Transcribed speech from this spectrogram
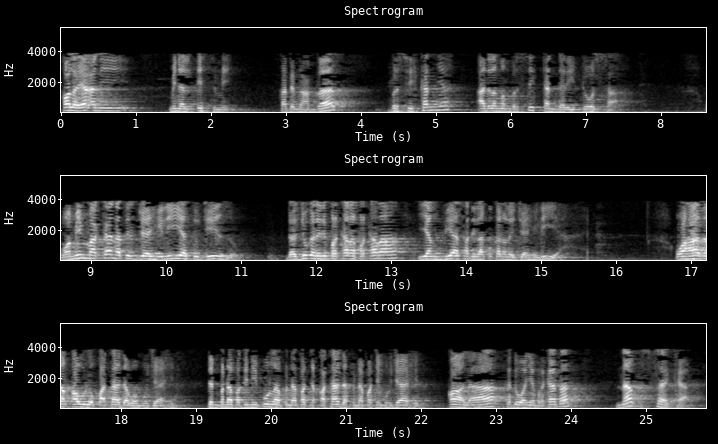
Qala ya'ni minal ismi. Kata Ibn Abbas, bersihkannya adalah membersihkan dari dosa. Wa mimma kanatil jahiliyah tujizu. Dan juga dari perkara-perkara yang biasa dilakukan oleh jahiliyah. Wa hadha qawlu qatada wa mujahid. Dan pendapat ini pula pendapatnya qatada, pendapatnya mujahid. Qala, keduanya berkata, nafsaka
